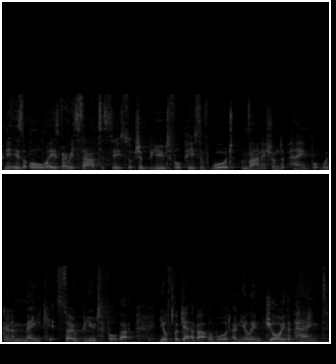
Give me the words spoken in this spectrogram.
And it is always very sad to see such a beautiful piece of wood vanish under paint, but we're going to make it so beautiful that you'll forget about the wood and you'll enjoy the paint.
